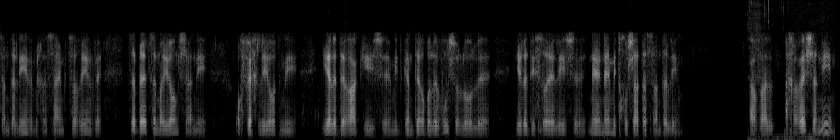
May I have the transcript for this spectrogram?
סנדלים ומכנסיים קצרים, וזה בעצם היום שאני הופך להיות מילד עיראקי שמתגנדר בלבוש שלו ל... ילד ישראלי שנהנה מתחושת הסנדלים. אבל אחרי שנים,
